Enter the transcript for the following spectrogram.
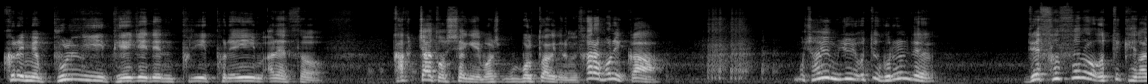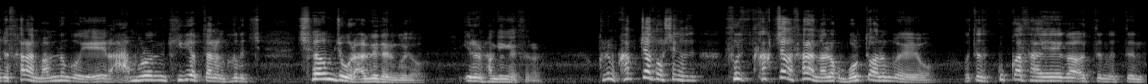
그러면 분리 배제된 프리 프레임 안에서 각자 도시행에 몰- 몰두하게 되는 거예요. 살아보니까 뭐 자유민주주의 어떻게 그러는데 내 스스로 어떻게 해가지고 살아남는 거에 아무런 길이 없다는 것을 치- 체험적으로 알게 되는 거예요. 이런 환경에서는. 그럼 각자 도시행에서 스- 각자가 살아나려고 몰두하는 거예요. 어떤 국가 사회가 어떤 어떤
